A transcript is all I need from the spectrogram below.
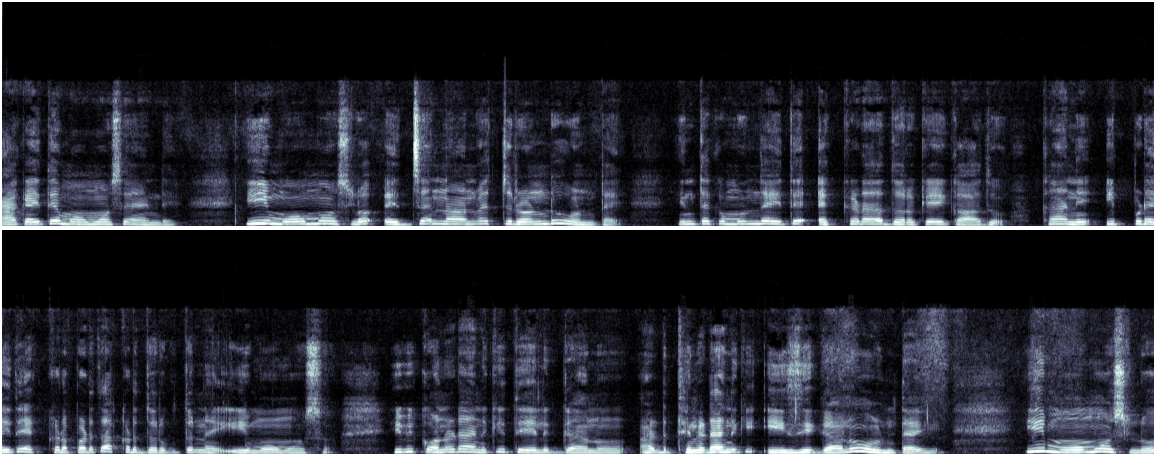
నాకైతే మోమోసే అండి. ఈ మోమోస్లో వెజ్ అండ్ నాన్ వెజ్ రెండు ఉంటాయి. ఇంతకు ముందు అయితే ఎక్కడ దొరికేవి కాదు కానీ ఇప్పుడైతే ఎక్కడ పడితే అక్కడ దొరుకుతున్నాయి ఈ మోమోస్. ఇవి కొనడానికి తేలిగ్గాను అటు తినడానికి ఈజీగాను ఉంటాయి. ఈ మోమోస్లో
